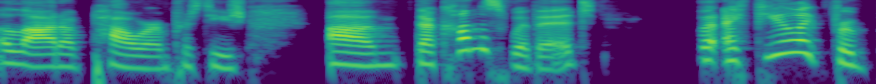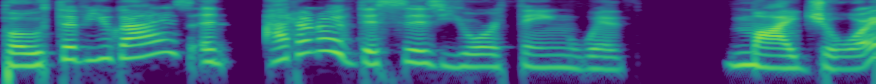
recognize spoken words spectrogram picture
a lot of power and prestige um, that comes with it. but I feel like for both of you guys, and I don't know if this is your thing with my joy,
